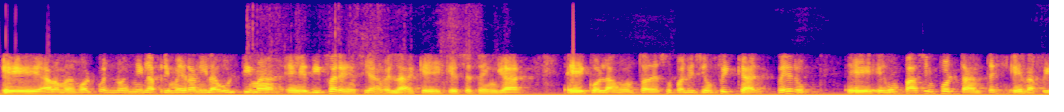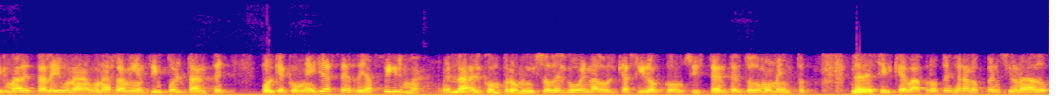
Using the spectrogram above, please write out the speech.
eh, a lo mejor pues no es ni la primera ni la última eh, diferencia, ¿verdad? Que, que se tenga con la Junta de Supervisión Fiscal, pero eh, es un paso importante, en la firma de esta ley una, una herramienta importante, porque con ella se reafirma ¿verdad? el compromiso del gobernador que ha sido consistente en todo momento de decir que va a proteger a los pensionados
